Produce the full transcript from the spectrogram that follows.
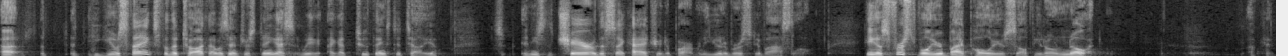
uh, he goes, Thanks for the talk. That was interesting. I said, we, I got two things to tell you. And he's the chair of the psychiatry department at the University of Oslo. He goes, First of all, you're bipolar yourself. You don't know it. Okay.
